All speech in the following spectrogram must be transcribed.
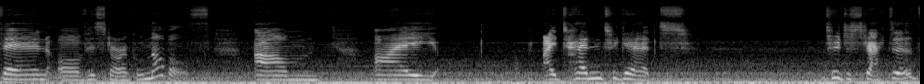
fan of historical novels. Um, I I tend to get too distracted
